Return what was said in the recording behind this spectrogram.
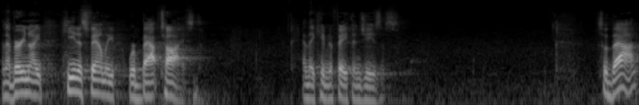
And that very night, he and his family were baptized. And they came to faith in Jesus. So that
